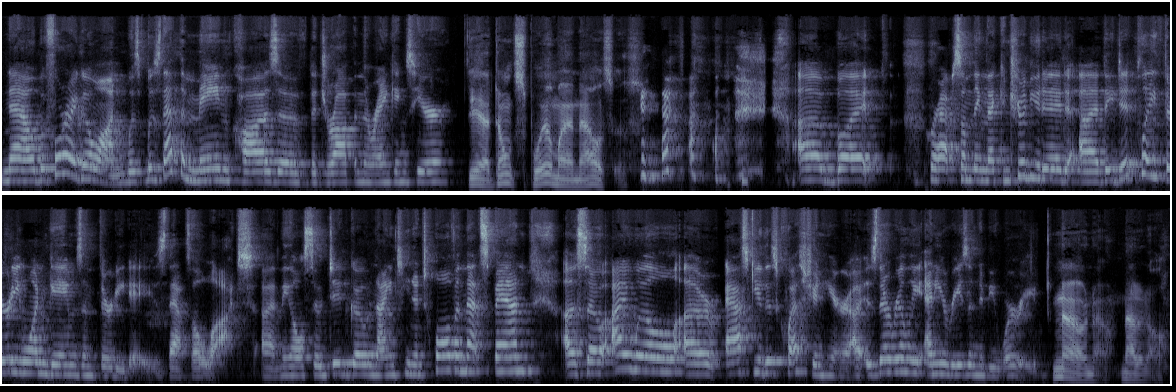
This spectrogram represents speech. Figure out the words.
Now, before I go on, was, was that the main cause of the drop in the rankings here? Yeah, don't spoil my analysis. uh, but perhaps something that contributed, uh, they did play 31 games in 30 days. That's a lot. Uh, and they also did go 19 and 12 in that span. Uh, so I will uh, ask you this question here: uh, Is there really any reason to be worried? No, no, not at all.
